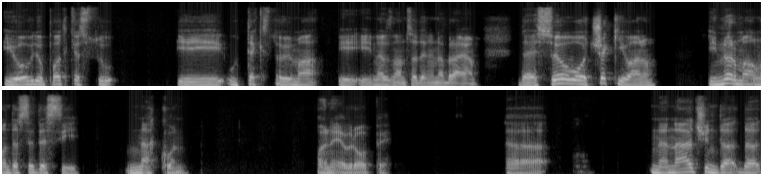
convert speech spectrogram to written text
i ovdje u podcastu i u tekstovima i, i ne znam sad da ne nabrajam, da je sve ovo očekivano i normalno da se desi nakon one Evrope. Uh, na način da, da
